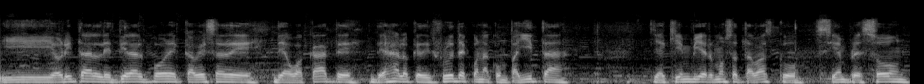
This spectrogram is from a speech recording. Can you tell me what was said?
y ahorita le tira al pobre cabeza de, de aguacate. Déjalo que disfrute con la compayita. Y aquí en Villahermosa, Tabasco, siempre son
